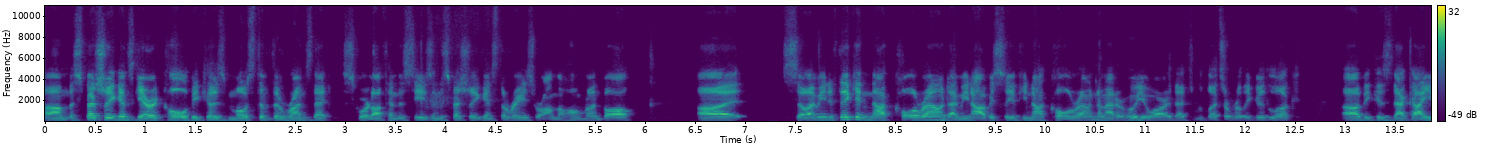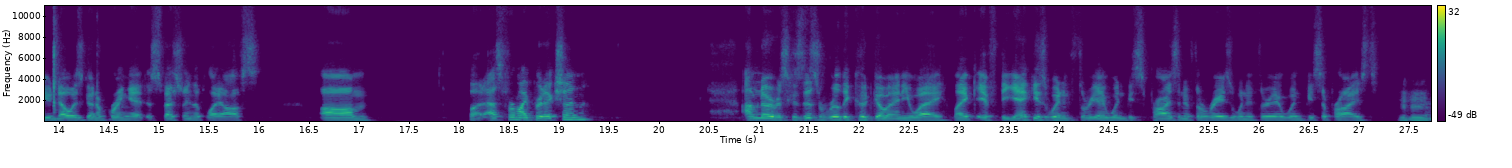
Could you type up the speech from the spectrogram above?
um, especially against Gerrit Cole because most of the runs that scored off him this season, especially against the Rays, were on the home run ball. Uh, so I mean, if they can knock Cole around, I mean, obviously, if you knock Cole around, no matter who you are, that's that's a really good look. uh, because that guy you know is going to bring it, especially in the playoffs. Um, but as for my prediction, I'm nervous because this really could go any way. Like if the Yankees win in three, I wouldn't be surprised, and if the Rays win in three, I wouldn't be surprised. Mm-hmm.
